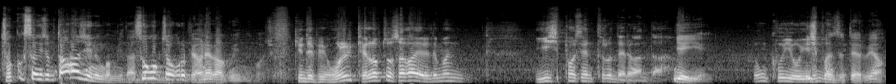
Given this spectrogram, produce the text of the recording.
적극성이 좀 떨어지는 겁니다. 소극적으로 변해가고 있는 거죠. 김 대표님 오늘 갤럽 조사가 예를 들면 20%로 내려간다. 예, 예. 그럼 그 요인은 20%대로요.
